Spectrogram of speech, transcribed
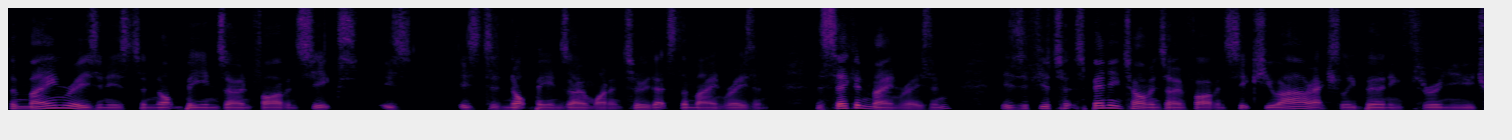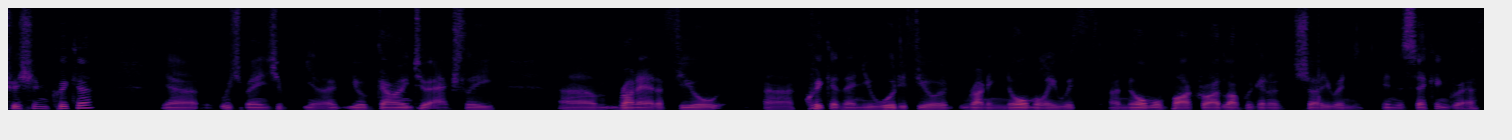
the main reason is to not be in zone five and six is is to not be in zone one and two. That's the main reason. The second main reason is if you're t- spending time in zone five and six, you are actually burning through your nutrition quicker, which means you you know you're going to actually um, run out of fuel uh, quicker than you would if you're running normally with a normal bike ride, like we're going to show you in in the second graph,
